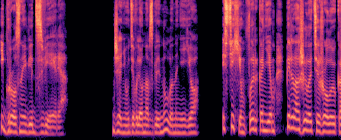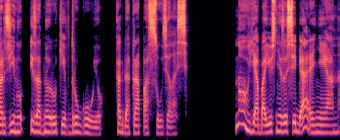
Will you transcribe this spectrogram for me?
и грозный вид зверя. Дженни удивленно взглянула на нее и с тихим фырканьем переложила тяжелую корзину из одной руки в другую, когда тропа сузилась. «Ну, я боюсь не за себя, Эниан»,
